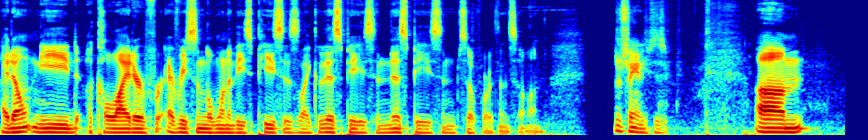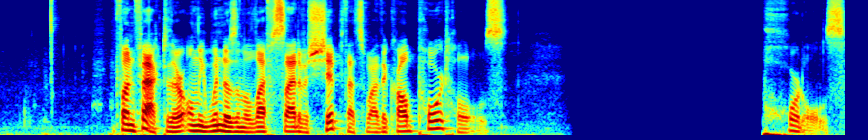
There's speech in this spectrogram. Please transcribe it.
I don't need a collider for every single one of these pieces, like this piece and this piece and so forth and so on. Um, fun fact, there are only windows on the left side of a ship. That's why they're called portholes. Portals.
